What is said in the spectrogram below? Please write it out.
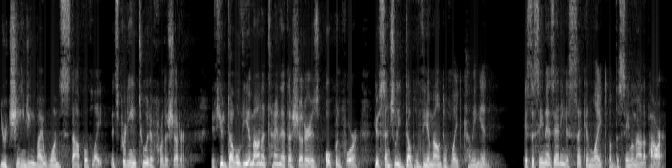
you're changing by one stop of light. It's pretty intuitive for the shutter. If you double the amount of time that the shutter is open for, you essentially double the amount of light coming in. It's the same as adding a second light of the same amount of power.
